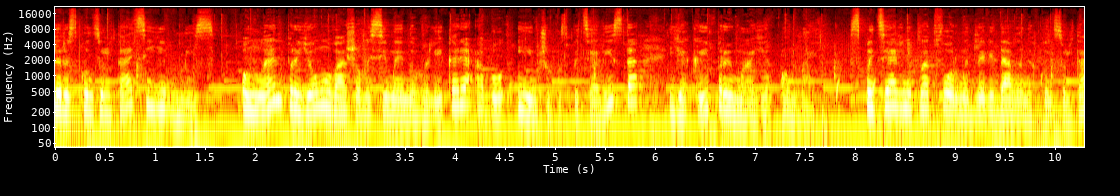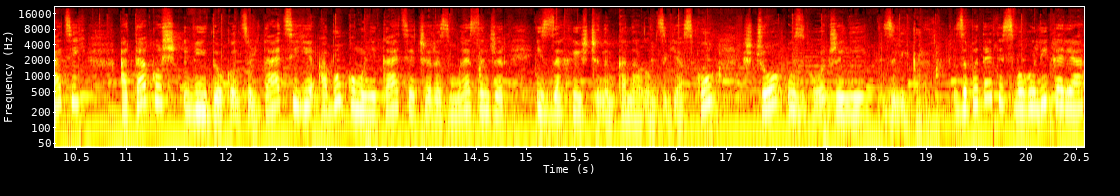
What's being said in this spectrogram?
через консультації в МІС, онлайн прийому вашого сімейного лікаря або іншого спеціаліста, який приймає онлайн, спеціальні платформи для віддалених консультацій, а також відеоконсультації або комунікація через месенджер із захищеним каналом зв'язку, що узгоджені з лікарем. Запитайте свого лікаря,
